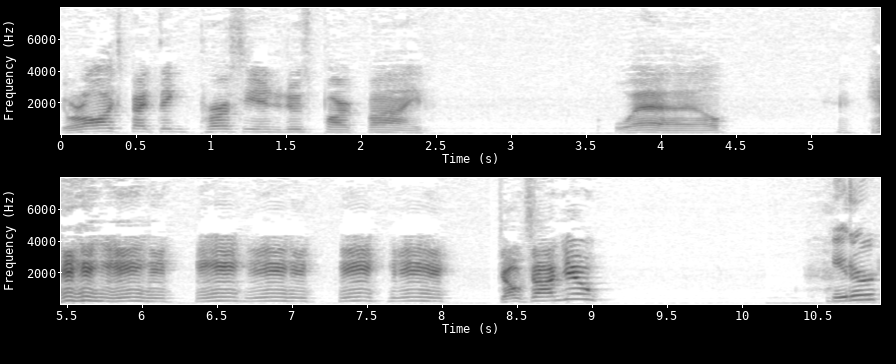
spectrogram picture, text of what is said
You were all expecting Percy to introduce part 5. Well. Joke's on you! Peter?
